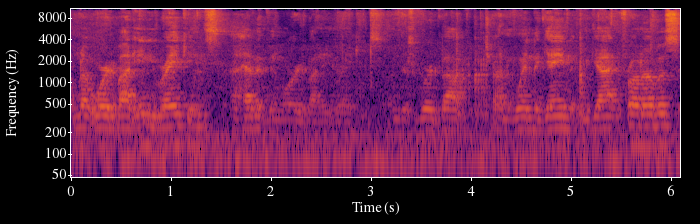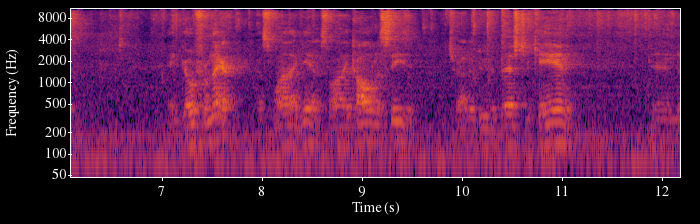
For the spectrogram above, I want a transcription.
I'm not worried about any rankings. I haven't been worried about any rankings. I'm just worried about trying to win the game that we got in front of us and, and go from there. That's why, again, that's why they call it a season. Try to do the best you can. And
